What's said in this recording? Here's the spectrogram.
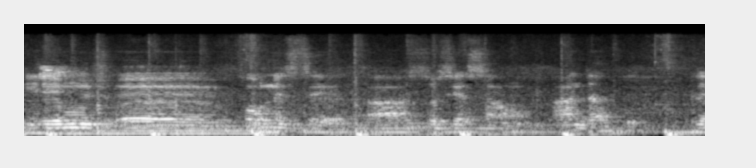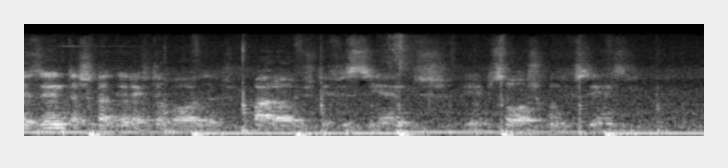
iremos uh, fornecer à Associação ANDA 300 cadeiras de rodas para os deficientes e pessoas com deficiência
